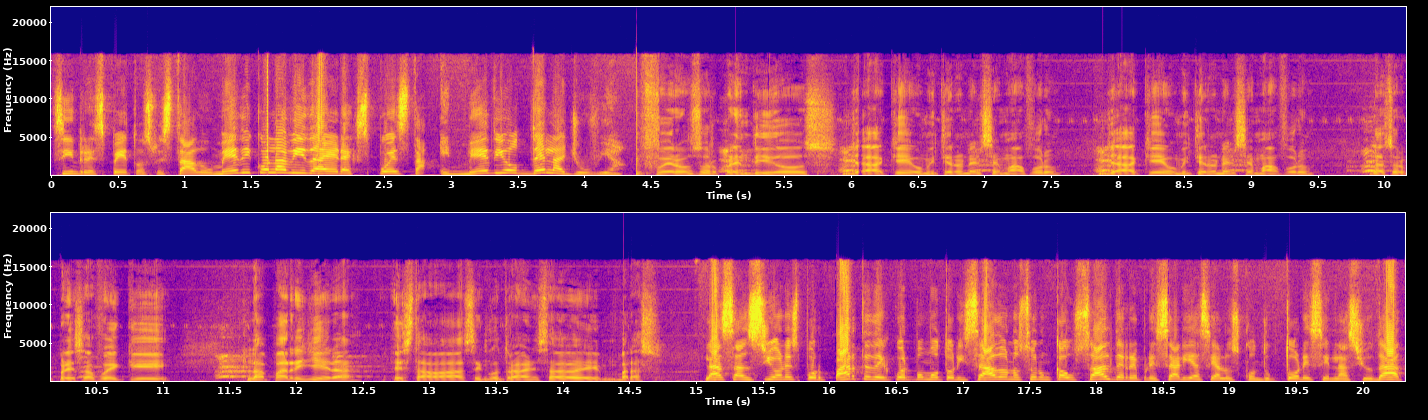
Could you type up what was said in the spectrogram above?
Sin respeto a su estado médico, la vida era expuesta en medio de la lluvia. Fueron sorprendidos ya que omitieron el semáforo, ya que omitieron el semáforo. La sorpresa fue que la parrillera estaba, se encontraba en estado de embarazo. Las sanciones por parte del cuerpo motorizado no son un causal de represalia hacia los conductores en la ciudad.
